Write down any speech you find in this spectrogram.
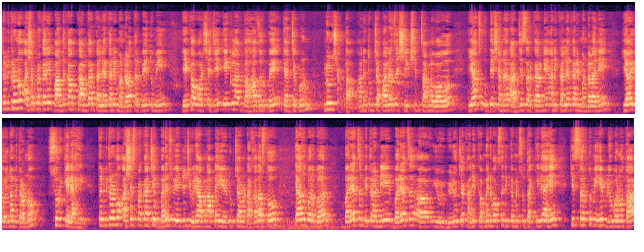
तर मित्रांनो अशा प्रकारे बांधकाम कामगार कल्याणकारी मंडळातर्फे तुम्ही एका वर्षाचे एक लाख दहा हजार रुपये त्यांच्याकडून मिळू शकता. आणि तुमच्या पाल्याचं शिक्षण चांगलं व्हावं याच उद्देशानं राज्य सरकारने आणि कल्याणकारी मंडळाने या योजना मित्रांनो सुरू केले आहे. तर मित्रांनो अशाच प्रकारचे बरेच योजनेचे व्हिडिओ आपण आपल्या युट्यूब चॅनल टाकत असतो. त्याचबरोबर बऱ्याच मित्रांनी बऱ्याच व्हिडिओच्या खाली कमेंट बॉक्समध्ये कमेंट सुद्धा केले आहे की सर तुम्ही हे व्हिडिओ बनवता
